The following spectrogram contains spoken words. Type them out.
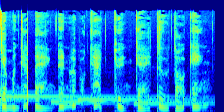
Chào mừng các bạn đến với podcast chuyện kể từ tổ án.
